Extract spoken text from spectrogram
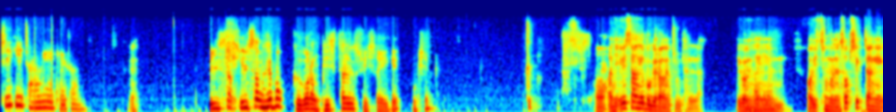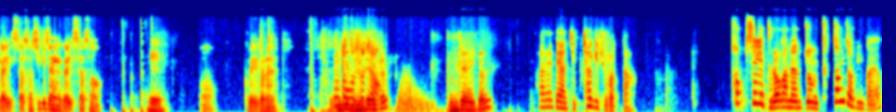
식이 장애 개선. 일상, 일상 회복 그거랑 비슷할 수 있어요, 이게? 혹시? 어, 아니, 일상 회복이랑은 좀 달라. 이거는 달라요? 그냥, 어, 이 친구는 섭식 장애가 있어서, 식이 장애가 있어서, 네. 어, 그래, 이거는 행동 문제 수정. 해결? 문제 해결? 살에 대한 집착이 줄었다. 섭식이 들어가면 좀 특정적인가요?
